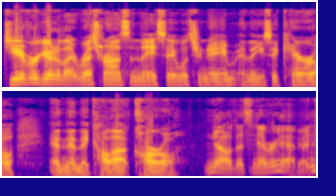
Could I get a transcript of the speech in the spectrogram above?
Do you ever go to like restaurants and they say, What's your name? And then you say Carol, and then they call out Carl? No, that's never happened.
